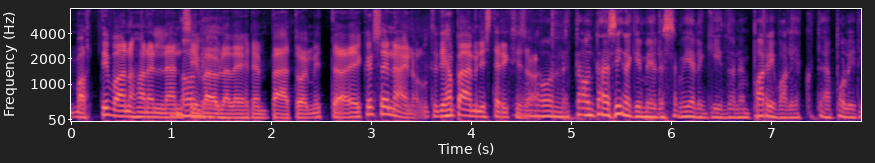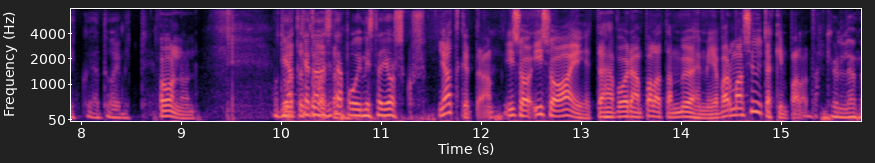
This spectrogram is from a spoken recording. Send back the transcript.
Matti Vanhanen Länsiväylälehden no niin. päätoimittaja. Eikö se näin ollut? Että ihan pääministeriksi saa. On, että on tämä siinäkin mielessä mielenkiintoinen parivaljakko tämä poliitikko ja toimittaja. On, on. Mutta jatketaan tuota, sitä puimista joskus. Jatketaan. Iso, iso aihe. Tähän voidaan palata myöhemmin ja varmaan syytäkin palata. Kyllä.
